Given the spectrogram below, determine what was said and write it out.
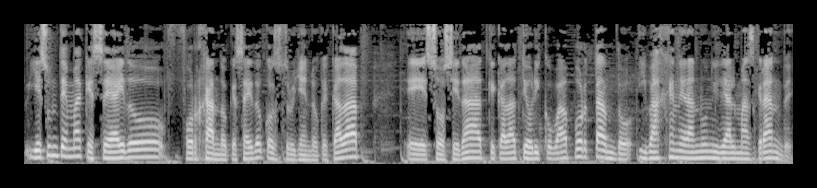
y es un tema que se ha ido forjando, que se ha ido construyendo, que cada eh, sociedad, que cada teórico va aportando y va generando un ideal más grande.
